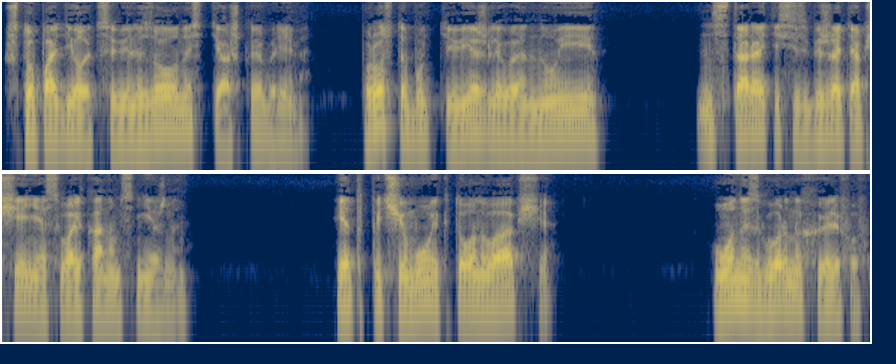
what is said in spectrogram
Что поделать, цивилизованность — тяжкое бремя. Просто будьте вежливы, ну и... Старайтесь избежать общения с Вальканом Снежным. Это почему и кто он вообще? Он из горных эльфов.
